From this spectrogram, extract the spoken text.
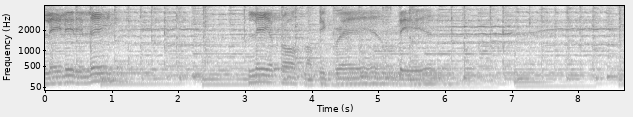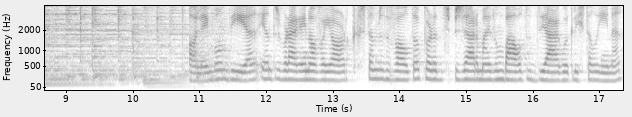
Lay, lady, lay. Lay across my big bed. Olhem, bom dia. Entre Braga e Nova York, estamos de volta para despejar mais um balde de água cristalina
